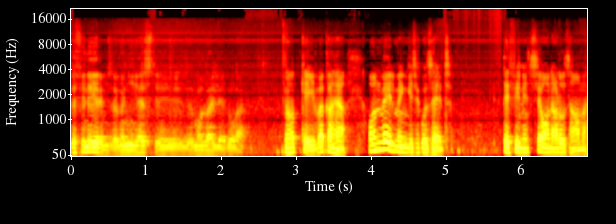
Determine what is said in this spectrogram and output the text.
defineerimisega nii hästi see mul välja ei tule. no okei okay,, väga hea. on veel mingisuguseid definitsioone, arusaame?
